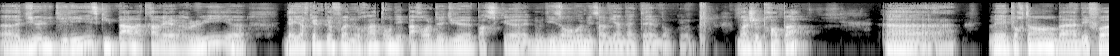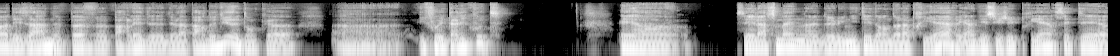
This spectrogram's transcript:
euh, Dieu l'utilise, qui parle à travers lui. Euh, D'ailleurs, quelquefois, nous ratons des paroles de Dieu parce que nous disons oui, mais ça vient d'un tel, donc euh, moi je prends pas. Euh, mais pourtant, bah, des fois, des ânes peuvent parler de, de la part de Dieu. Donc, euh, il faut être à l'écoute. Et euh, c'est la semaine de l'unité dans, la prière, et un des sujets de prière, c'était euh,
